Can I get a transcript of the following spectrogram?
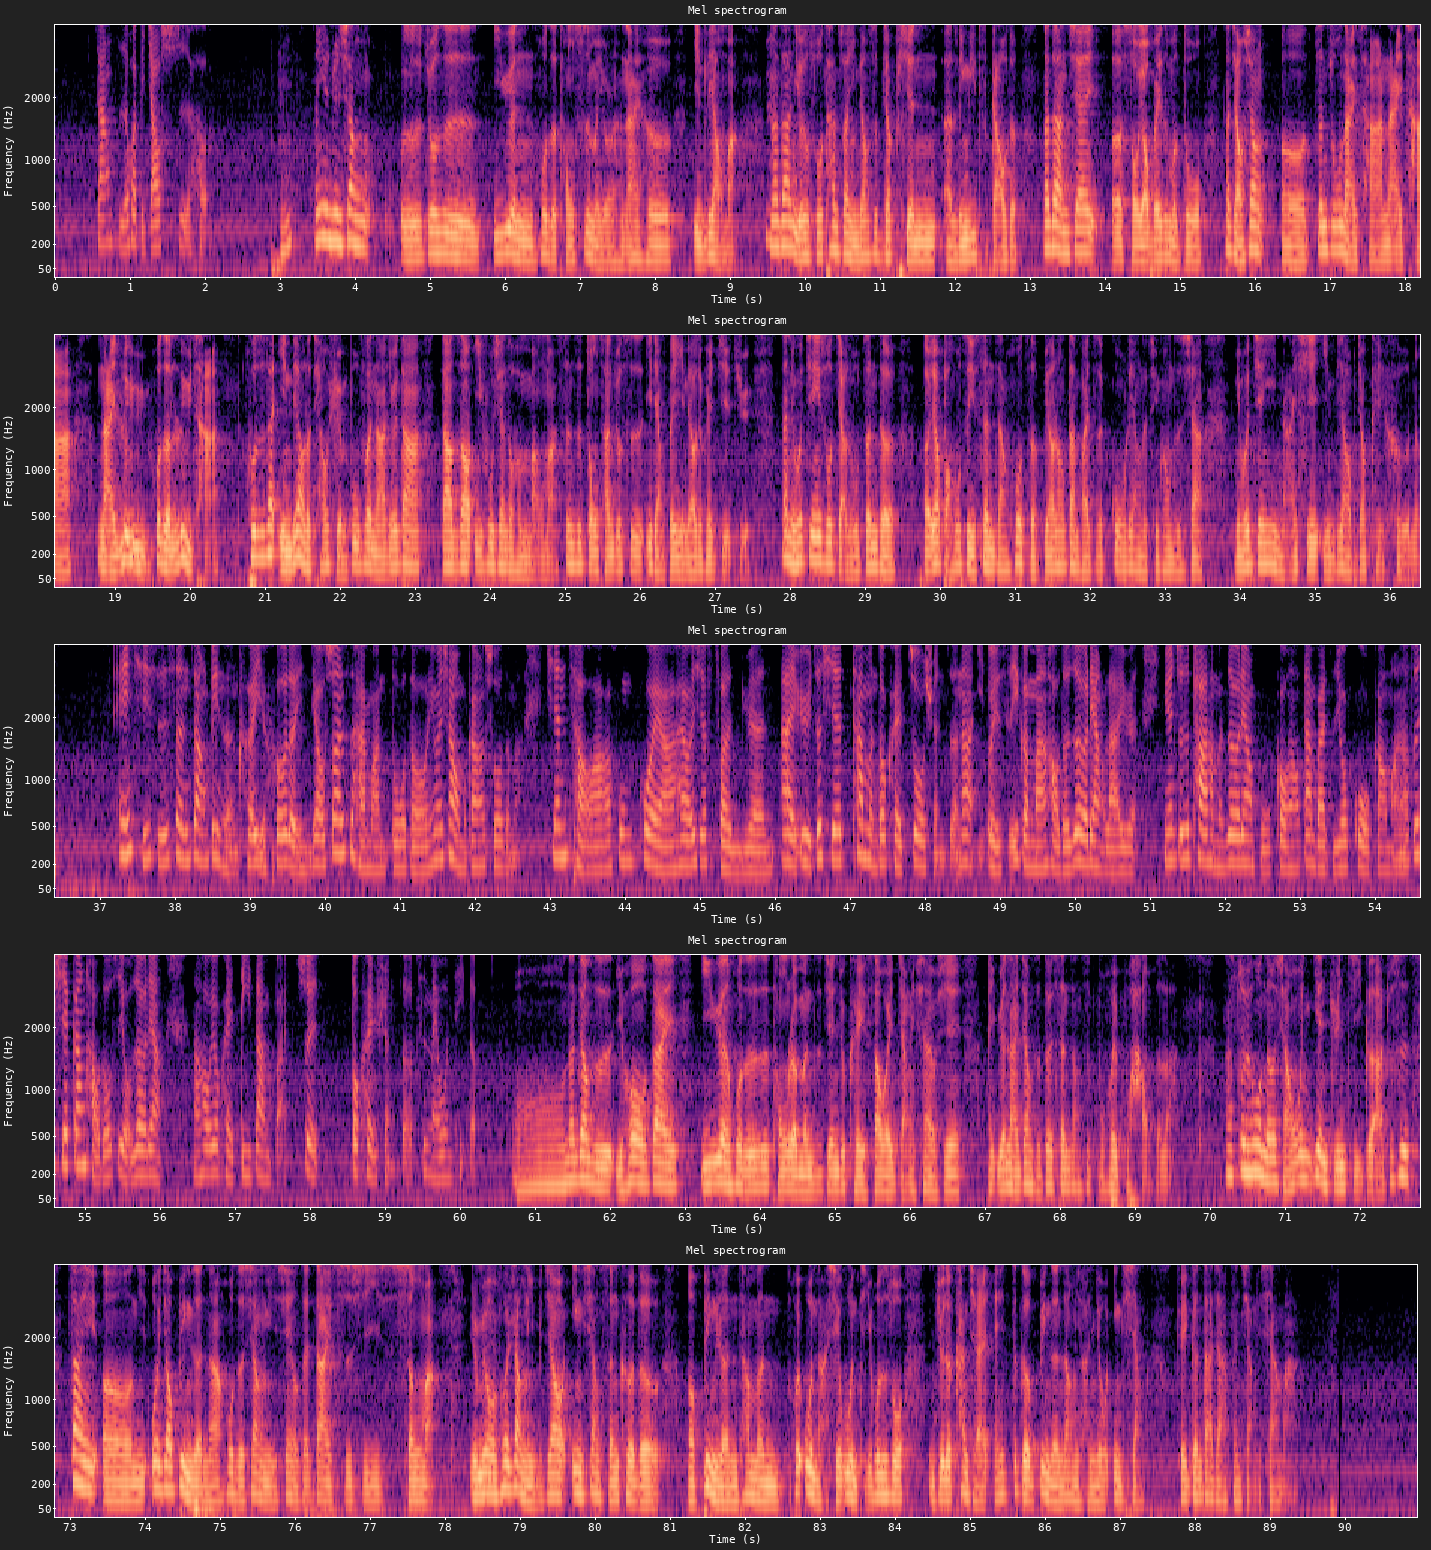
这样子会比较适合。嗯，那彦君像呃，就是医院或者同事们有人很爱喝饮料嘛？嗯、那当然有说碳酸饮料是比较偏呃磷离子高的。那当然现在呃手摇杯这么多，那假如像呃珍珠奶茶、奶茶。奶绿或者绿茶，或者在饮料的挑选部分、啊？因为大家大家知道医护现在都很忙嘛，甚至中餐就是一两杯饮料就可以解决。那你会建议说，假如真的呃要保护自己肾脏，或者不要让蛋白质过量的情况之下，你会建议哪一些饮料比较可以喝呢？诶，其实肾脏病人可以喝的饮料算是还蛮多的哦，因为像我们刚刚说的嘛，仙草啊、粉粿啊，还有一些粉圆、爱玉这些，他们都可以做选择。那也是一个蛮好的热量来源，因为就是怕他们热量不够，然后蛋白质又过高嘛。然后这些刚好都是有热量，然后又可以低蛋白，所以都可以选择，是没问题的。哦，那这样子以后在医院或者是同仁们之间就可以稍微讲一下，有些。哎，原来这样子对肾脏是不会不好的啦。那最后呢，想要问燕君几个啊，就是在呃，你未教病人啊，或者像你现在有在带实习生嘛，有没有会让你比较印象深刻的呃病人？他们会问哪些问题，或者说你觉得看起来，哎，这个病人让你很有印象，可以跟大家分享一下吗？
